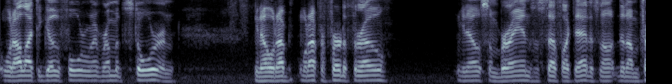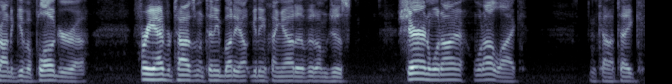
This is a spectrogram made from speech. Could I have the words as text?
what I like to go for whenever I'm at the store and you know what I what I prefer to throw, you know, some brands and stuff like that. It's not that I'm trying to give a plug or a free advertisement to anybody. I don't get anything out of it. I'm just sharing what I what I like and kind of take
